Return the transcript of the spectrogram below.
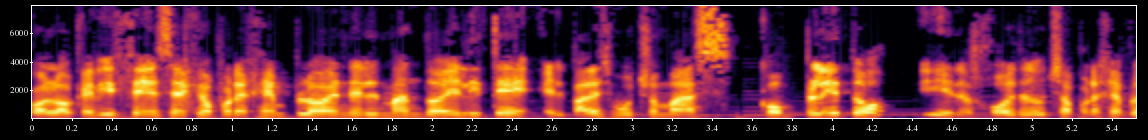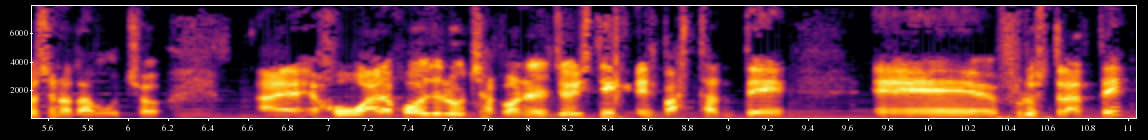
Con lo que dice Sergio, por ejemplo, en el mando élite, el pad es mucho más completo y en los juegos de lucha, por ejemplo, se nota mucho. Eh, jugar juegos de lucha con el joystick es bastante eh, frustrante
